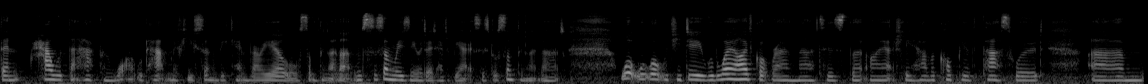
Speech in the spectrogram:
then how would that happen? What would happen if you suddenly became very ill or something like that? And for some reason your data had to be accessed or something like that. What, what would you do? Well, the way I've got around that is that I actually have a copy of the password um,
